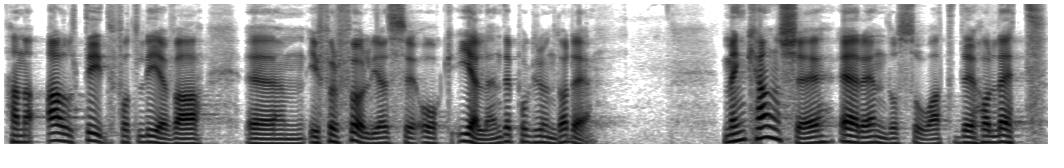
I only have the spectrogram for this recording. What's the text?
Han har alltid fått leva eh, i förföljelse och elände på grund av det. Men kanske är det ändå så att det har lett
